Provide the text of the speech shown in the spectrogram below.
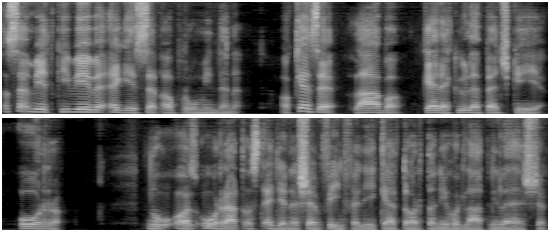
a szemét kivéve egészen apró mindene. A keze, lába, kerek ülepecskéje, orra. No, az orrát azt egyenesen fény felé kell tartani, hogy látni lehessen.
